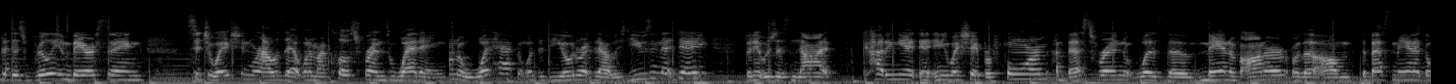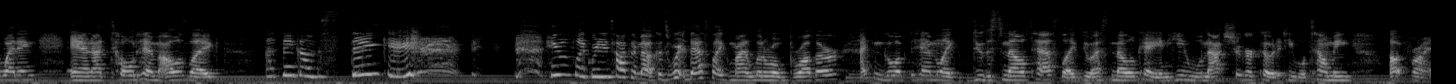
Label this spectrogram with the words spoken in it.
that is really embarrassing situation where I was at one of my close friends' wedding. I don't know what happened with the deodorant that I was using that day, but it was just not cutting it in any way, shape, or form. My best friend was the man of honor or the um the best man at the wedding, and I told him I was like, I think I'm stinky. he was like, what are you talking about? Because that's like my literal brother. I can go up to him, like do the smell test, like do I smell okay? And he will not sugarcoat it. He will tell me up front.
